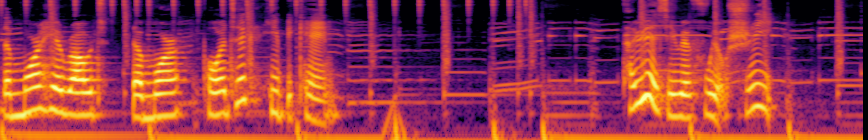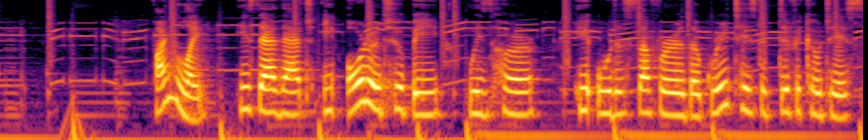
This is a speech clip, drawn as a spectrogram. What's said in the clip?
The more he wrote, the more poetic he became. 他越写越富有诗意。Finally, he said that in order to be with her, he would suffer the greatest difficulties.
